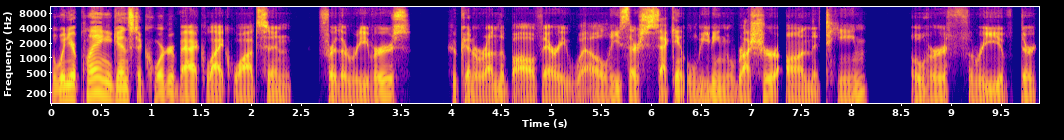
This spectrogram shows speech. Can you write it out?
But when you're playing against a quarterback like Watson for the Reivers, who can run the ball very well. He's their second leading rusher on the team over three of their,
